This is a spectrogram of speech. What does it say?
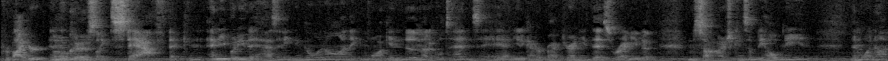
provider. And then Okay. there's like staff that can anybody that has anything going on, they can walk into the medical tent and say, "Hey, I need a chiropractor. I need this, or I need a massage. Can somebody help me?" and and whatnot.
